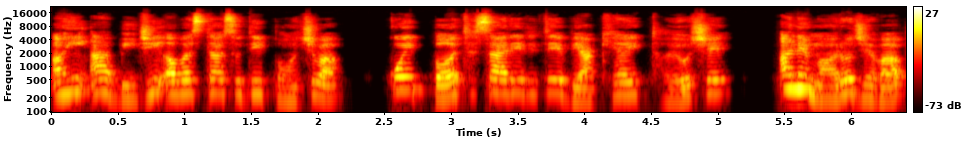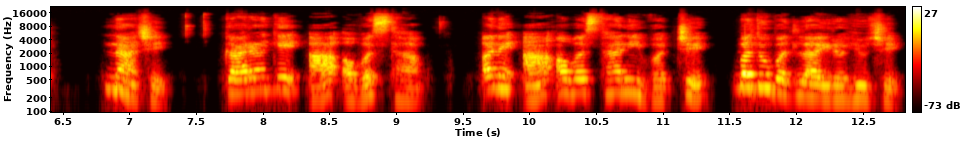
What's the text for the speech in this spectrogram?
અહીં આ બીજી અવસ્થા સુધી પહોંચવા કોઈ પથ સારી રીતે વ્યાખ્યાયિત થયો છે? અને મારો જવાબ ના છે. કારણ કે આ અવસ્થા અને આ અવસ્થાની વચ્ચે બધું બદલાઈ રહ્યું છે.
